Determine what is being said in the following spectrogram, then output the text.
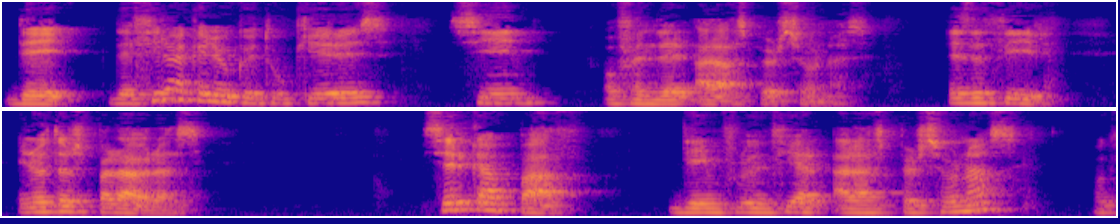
de decir aquello que tú quieres sin ofender a las personas. Es decir, en otras palabras, ser capaz de influenciar a las personas, ¿ok?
